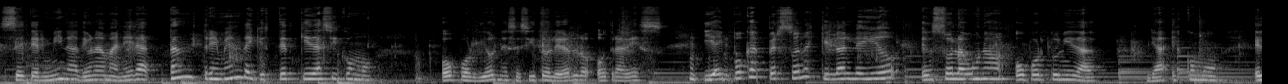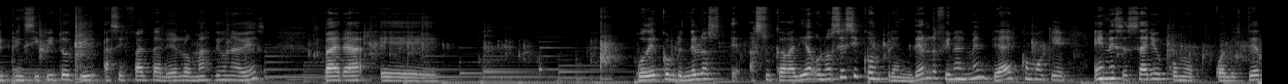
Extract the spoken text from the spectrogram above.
se termina de una manera tan tremenda y que usted queda así como, oh por Dios, necesito leerlo otra vez. Y hay pocas personas que lo han leído en solo una oportunidad. ¿ya? Es como el principito que hace falta leerlo más de una vez para... Eh, poder comprenderlo a su cabalidad, o no sé si comprenderlo finalmente, ¿ah? es como que es necesario, como cuando usted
